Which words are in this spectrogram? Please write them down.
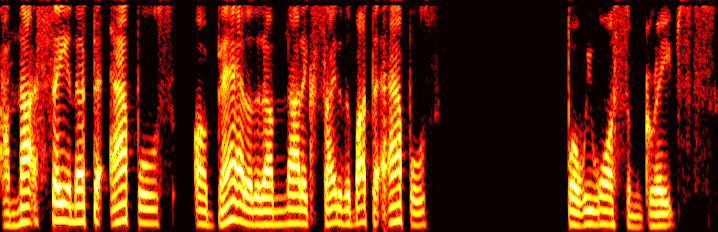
I'm not saying that the apples are bad or that I'm not excited about the apples, but we want some grapes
